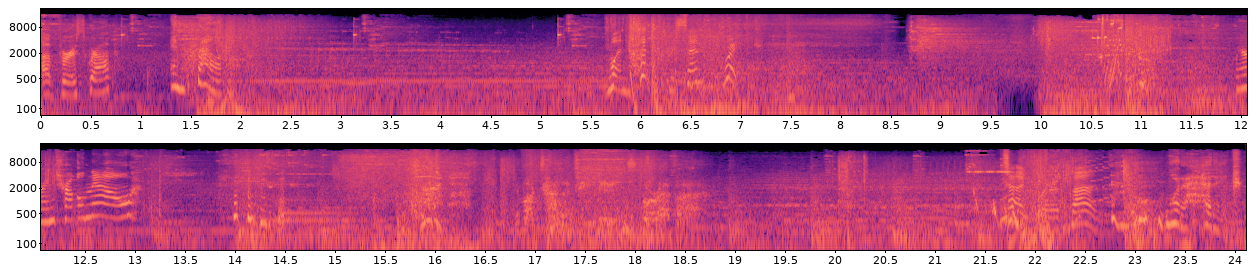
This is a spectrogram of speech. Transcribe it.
Up for a scrap? Infallible. 100% break. We're in trouble now. Immortality means forever. Time for a buzz. What a headache.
